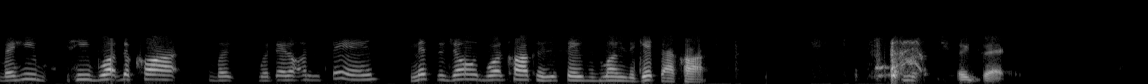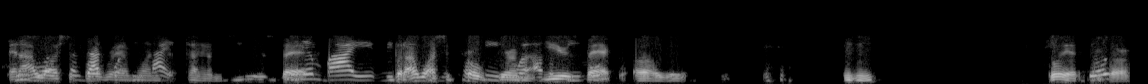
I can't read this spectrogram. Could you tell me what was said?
Mhm. But he he brought the car, but what they don't understand, Mr. Jones bought a car because he saved his money to get that car. exactly. And He I watched the program he one liked. time years He back. didn't buy it because But I watched the program years people. back. Uh, hmm Go ahead. I'm sorry.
